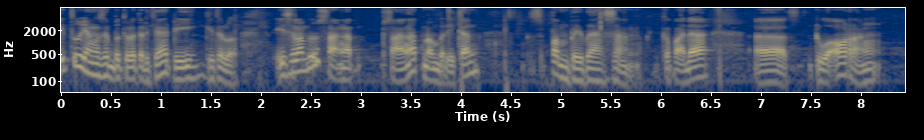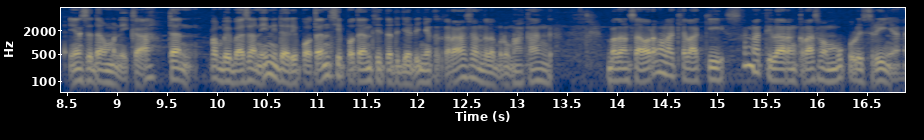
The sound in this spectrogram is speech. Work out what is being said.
itu yang sebetulnya terjadi gitu loh. Islam itu sangat sangat memberikan pembebasan kepada uh, dua orang yang sedang menikah dan pembebasan ini dari potensi-potensi terjadinya kekerasan dalam rumah tangga. Bahkan seorang laki-laki sangat dilarang keras memukul istrinya.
